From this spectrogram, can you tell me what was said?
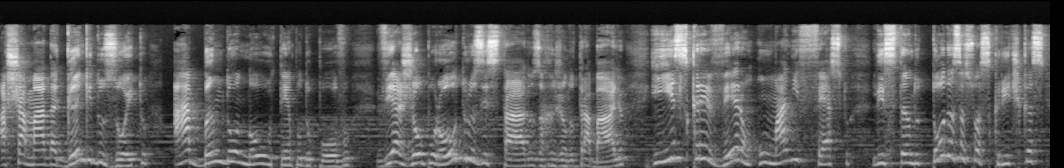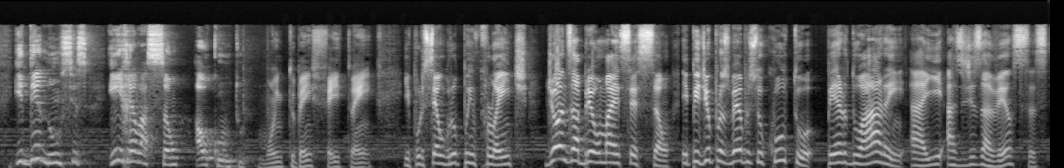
a chamada Gangue dos Oito abandonou o Templo do Povo, viajou por outros estados arranjando trabalho e escreveram um manifesto listando todas as suas críticas e denúncias em relação ao culto. Muito bem feito, hein? E por ser um grupo influente, Jones abriu uma exceção e pediu para os membros do culto perdoarem aí as desavenças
